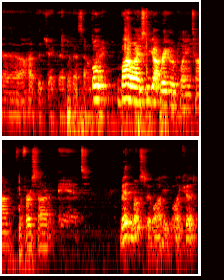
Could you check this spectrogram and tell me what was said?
Uh, I'll have to check that, but that sounds Well, great. bottom line is he got regular playing time for the first time and made the most of it while he while he could.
